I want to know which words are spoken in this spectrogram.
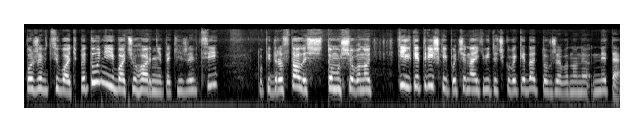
поживцювати петунії, бачу гарні такі живці. Попідростали, тому що воно тільки трішки починає квіточку викидати, то вже воно не, не те.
